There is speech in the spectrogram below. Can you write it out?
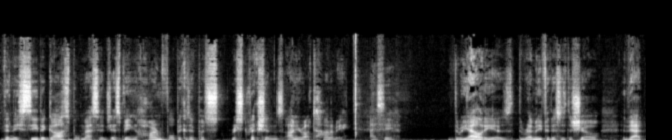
then they see the gospel message as being harmful because it puts restrictions on your autonomy. I see the reality is the remedy for this is to show that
